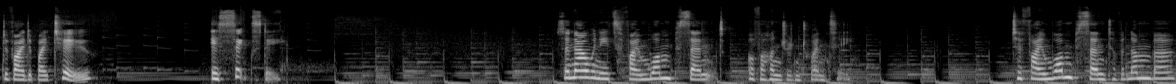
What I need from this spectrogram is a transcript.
divided by 2 is 60. So now we need to find 1% of 120. To find 1% of a number,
